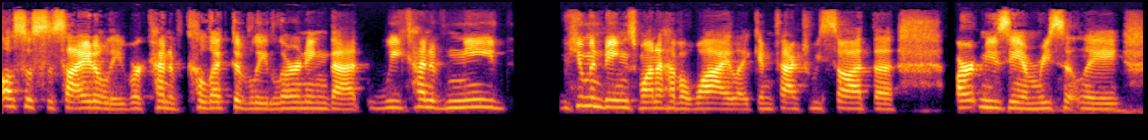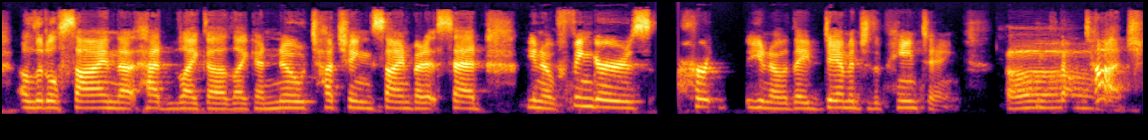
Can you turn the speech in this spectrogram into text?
also societally we're kind of collectively learning that we kind of need human beings want to have a why like in fact we saw at the art museum recently a little sign that had like a like a no touching sign but it said you know fingers hurt you know they damage the painting. Oh, touch.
